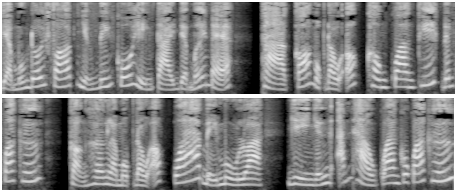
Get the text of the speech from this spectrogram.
và muốn đối phó với những biến cố hiện tại và mới mẻ, thà có một đầu óc không quan thiết đến quá khứ, còn hơn là một đầu óc quá bị mù loà vì những ánh hào quang của quá khứ.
